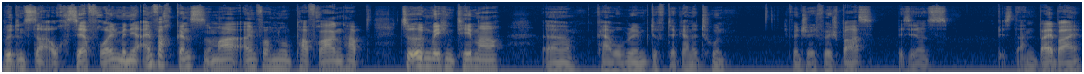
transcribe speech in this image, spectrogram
würde uns da auch sehr freuen, wenn ihr einfach ganz normal einfach nur ein paar Fragen habt zu irgendwelchen Thema. Äh, kein Problem, dürft ihr gerne tun. Ich wünsche euch viel Spaß. Wir sehen uns. Bis dann. Bye, bye.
